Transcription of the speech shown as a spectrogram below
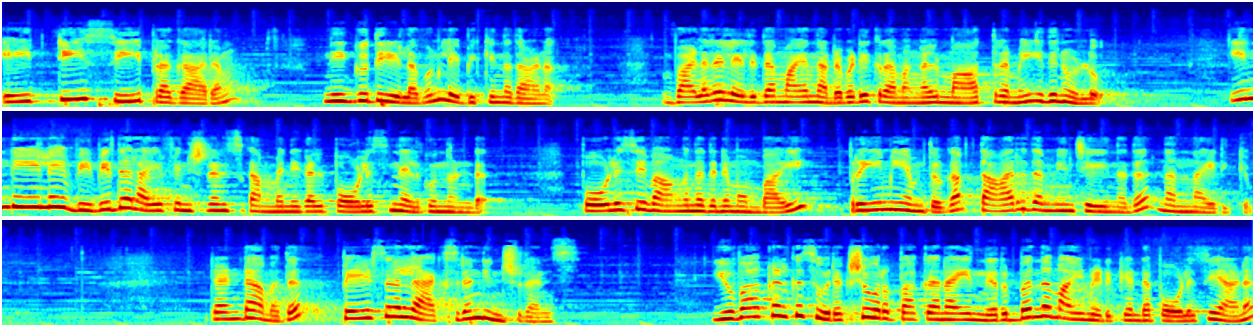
എയ്റ്റി സി പ്രകാരം നികുതി ഇളവും ലഭിക്കുന്നതാണ്. വളരെ ലളിതമായ നടപടിക്രമങ്ങൾ മാത്രമേ ഇതിനുള്ളൂ. ഇന്ത്യയിലെ വിവിധ ലൈഫ് ഇൻഷുറൻസ് കമ്പനികൾ പോളിസി നൽകുന്നുണ്ട്. പോളിസി വാങ്ങുന്നതിന് മുമ്പായി പ്രീമിയം തുക താരതമ്യം ചെയ്യുന്നത് നന്നായിരിക്കും. രണ്ടാമത് പേഴ്സണൽ ആക്സിഡന്റ് ഇൻഷുറൻസ്. യുവാക്കൾക്ക് സുരക്ഷ ഉറപ്പാക്കാനായി നിർബന്ധമായും എടുക്കേണ്ട പോളിസിയാണ്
